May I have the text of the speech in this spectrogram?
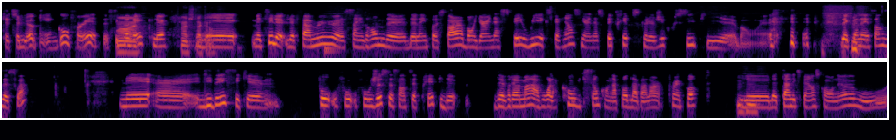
que tu l'as, bien, go for it. C'est correct. Là. je suis d'accord. Mais, tu sais, le, fameux euh, syndrome de, l'imposteur, bon, il y a un aspect, oui, expérience, il y a un aspect très psychologique aussi, puis euh, bon, euh, de connaissance de soi. Mais l'idée, c'est que faut, faut, juste se sentir prêt, puis de, de vraiment avoir la conviction qu'on apporte de la valeur, peu importe le, mm-hmm. temps d'expérience qu'on a ou,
